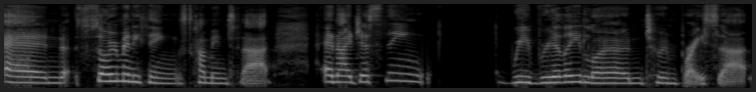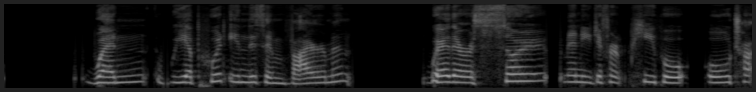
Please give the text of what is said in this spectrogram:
And so many things come into that. And i just think we really learn to embrace that. When we are put in this environment where there are so many different people all try,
